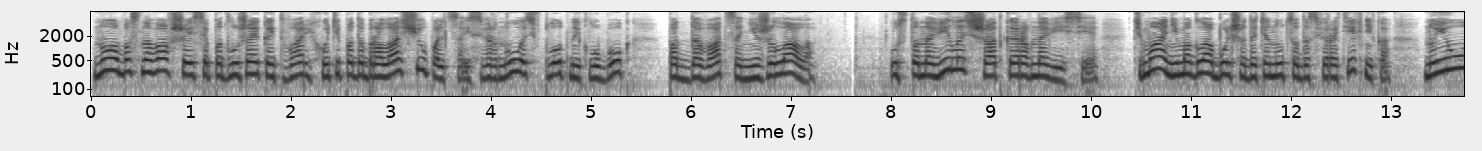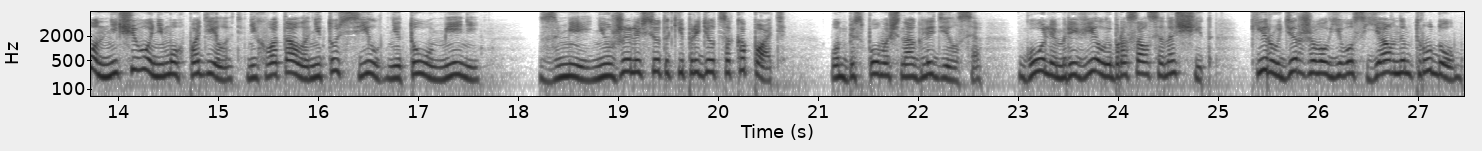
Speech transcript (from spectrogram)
Но обосновавшаяся под лужайкой тварь хоть и подобрала щупальца и свернулась в плотный клубок, поддаваться не желала. Установилось шаткое равновесие. Тьма не могла больше дотянуться до сферотехника, но и он ничего не мог поделать, не хватало ни то сил, ни то умений. «Змей, неужели все-таки придется копать?» Он беспомощно огляделся. Голем ревел и бросался на щит. Кир удерживал его с явным трудом.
